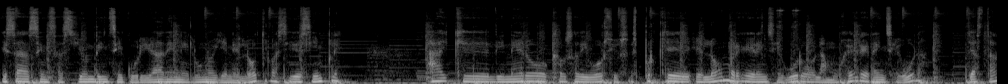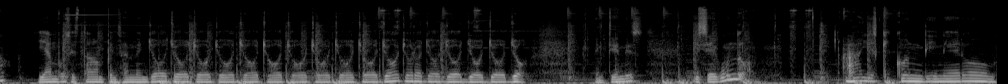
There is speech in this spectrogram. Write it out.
esa sensación de inseguridad en el uno y en el otro, así de simple. Ay, que el dinero causa divorcios. Es porque el hombre era inseguro, la mujer era insegura. Ya está. Y ambos estaban pensando en yo, yo, yo, yo, yo, yo, yo, yo, yo, yo, yo, yo, yo, yo, yo, yo, yo. ¿Me entiendes? Y segundo, ay, es que con dinero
